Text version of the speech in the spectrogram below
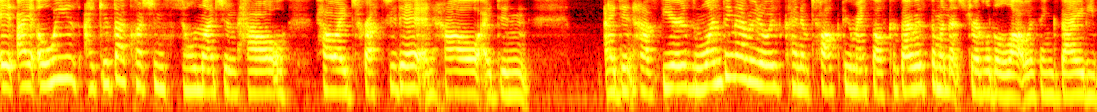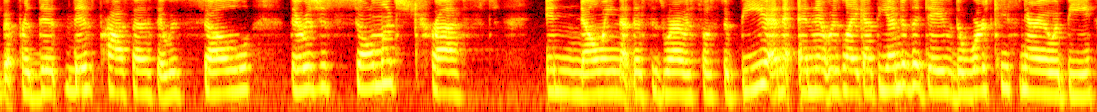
it, I always I get that question so much of how how I trusted it and how I didn't I didn't have fears. And one thing I would always kind of talk through myself because I was someone that struggled a lot with anxiety, but for mm-hmm. this process, it was so there was just so much trust in knowing that this is where I was supposed to be. And and it was like at the end of the day, the worst case scenario would be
